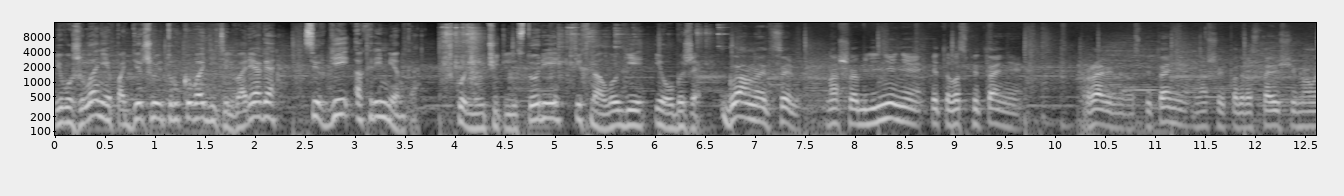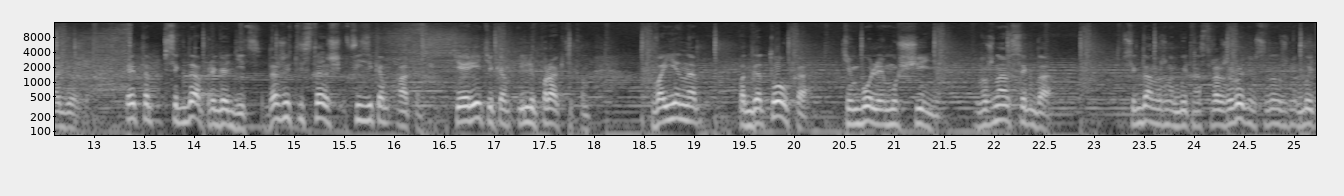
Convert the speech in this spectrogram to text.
Его желание поддерживает руководитель «Варяга» Сергей Охременко, школьный учитель истории, технологии и ОБЖ. Главная цель нашего объединения – это воспитание, правильное воспитание нашей подрастающей молодежи. Это всегда пригодится. Даже если ты станешь физиком атома, теоретиком или практиком, военная подготовка, тем более мужчине, нужна всегда. Всегда нужно быть на страже Родины, всегда нужно быть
